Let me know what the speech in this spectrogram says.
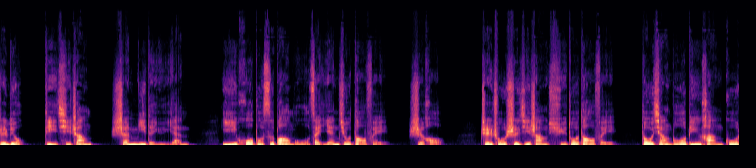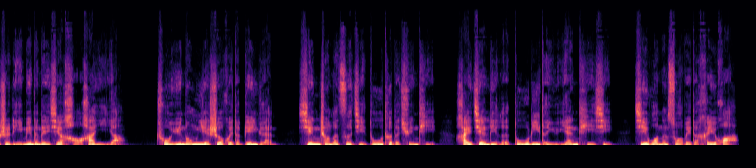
十六第七章神秘的语言。以霍布斯鲍姆在研究盗匪时候指出，实际上许多盗匪都像罗宾汉故事里面的那些好汉一样，处于农业社会的边缘，形成了自己独特的群体，还建立了独立的语言体系，即我们所谓的黑话。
